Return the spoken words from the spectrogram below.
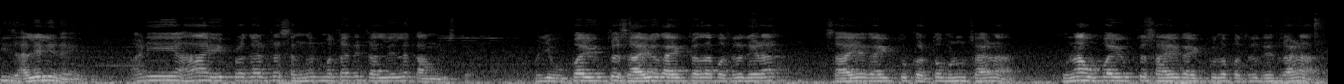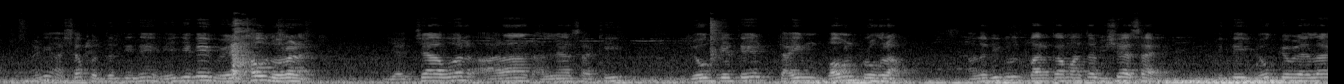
ती झालेली नाही. आणि हा एक प्रकारचा संगनमताने चाललेलं काम दिसतंय. म्हणजे उपायुक्त सहाय्यक आयुक्ताला पत्र देणार सहाय्यक आयुक्त करतो म्हणून सांगणार पुन्हा उपायुक्त सहाय्यक आयुक्तला पत्र देत राहणार. आणि अशा पद्धतीने हे जे काही वेळखाऊ धोरण आहे याच्यावर आळा घालण्यासाठी योग्य ते टाईम बाउंड प्रोग्राम अनधिकृत बांधकामाचा विषय असा आहे की ते योग्य वेळेला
